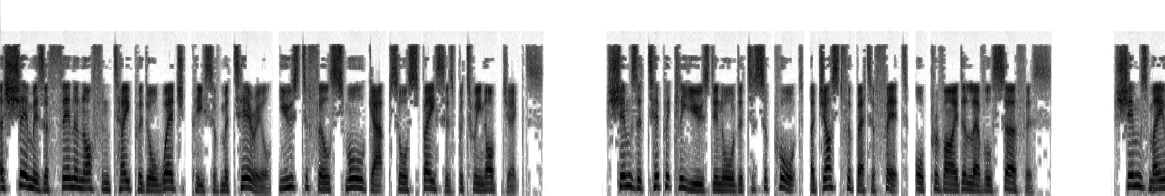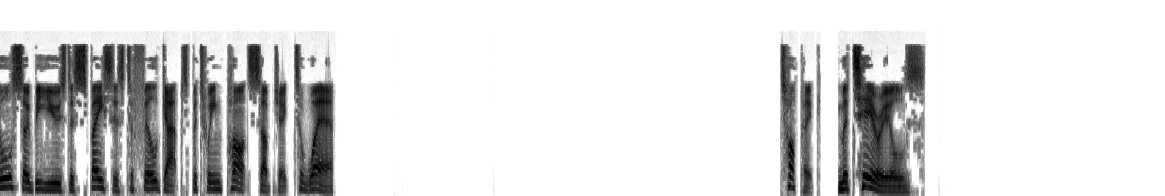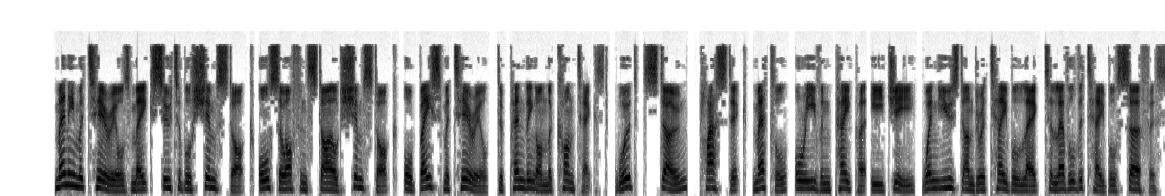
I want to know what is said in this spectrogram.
A shim is a thin and often tapered or wedged piece of material, used to fill small gaps or spaces between objects. Shims are typically used in order to support, adjust for better fit, or provide a level surface. Shims may also be used as spacers to fill gaps between parts subject to wear. Topic: Materials. Many materials make suitable shimstock also often styled shimstock, or base material, depending on the context, wood, stone, plastic, metal, or even paper e.g., when used under a table leg to level the table surface.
